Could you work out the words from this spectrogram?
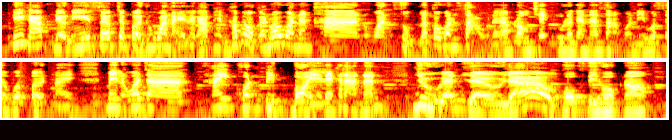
พี่ครับเดี๋ยวนี้เซิร์ฟจะเปิดทุกวันไหนเหรอครับ เห็นเขาบอกกันว่าวันอังคารวันศุกร์แล้วก็วันเสาร์นะครับ ลองเช็คดูแล้วกันนะสามวันนี้ว่าเซิร์ฟเวอร์เปิดไหม ไม่รู้ว่าจะให้คนบิดบ่อยอะไรขนาดนั้น อยู่กันยาวๆหกสี่หกน้อง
